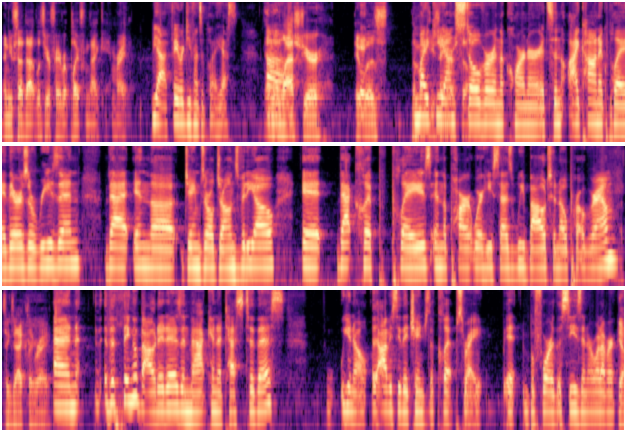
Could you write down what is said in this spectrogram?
And you've said that was your favorite play from that game, right? yeah favorite defensive play yes And then Um, last year, it, it- was the Mikey, on still. Stover in the corner. It's an iconic play. There is a reason that in the James Earl Jones video, it that clip plays in the part where he says, "We bow to no program." That's exactly right. And the thing about it is, and Matt can attest to this, you know, obviously they changed the clips, right? It, before the season or whatever. Yeah.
